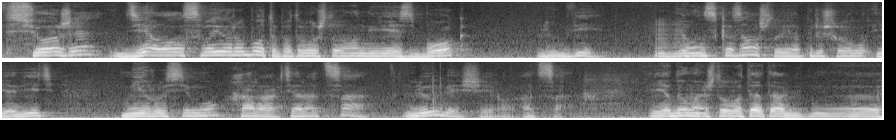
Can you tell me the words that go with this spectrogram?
все же делал свою работу, потому что он есть Бог любви. Угу. И он сказал, что я пришел явить миру всему характер Отца, любящего Отца. И я думаю, что вот эта э,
